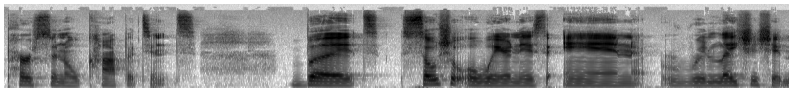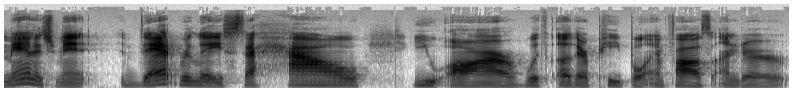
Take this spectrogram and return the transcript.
personal competence. But social awareness and relationship management, that relates to how you are with other people and falls under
